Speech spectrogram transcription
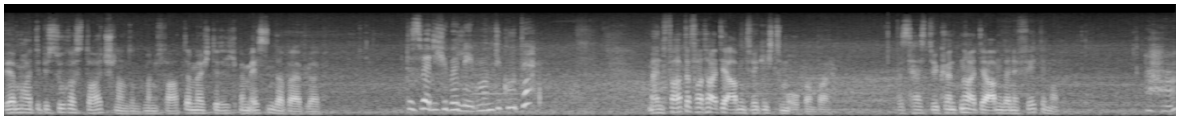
Wir haben heute Besuch aus Deutschland und mein Vater möchte, dass ich beim Essen dabei bleibe. Das werde ich überleben. Und die gute? Mein Vater fährt heute Abend wirklich zum Opernball. Das heißt, wir könnten heute Abend eine Fete machen. Aha.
